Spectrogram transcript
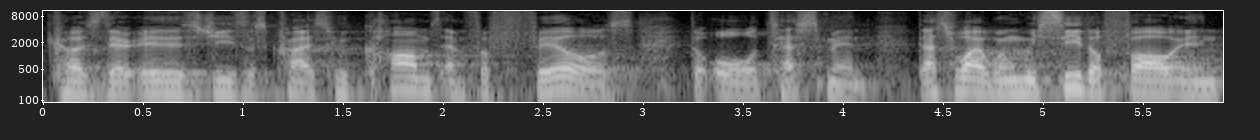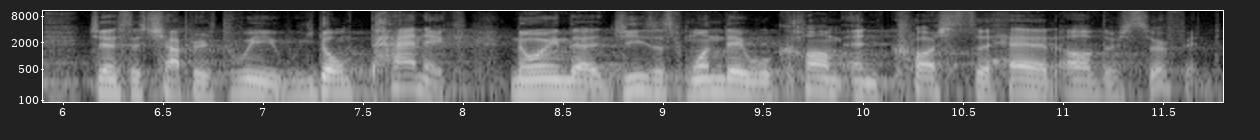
because there is Jesus Christ who comes and fulfills the Old Testament. That's why when we see the fall in Genesis chapter 3, we don't panic knowing that Jesus one day will come and crush the head of the serpent.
